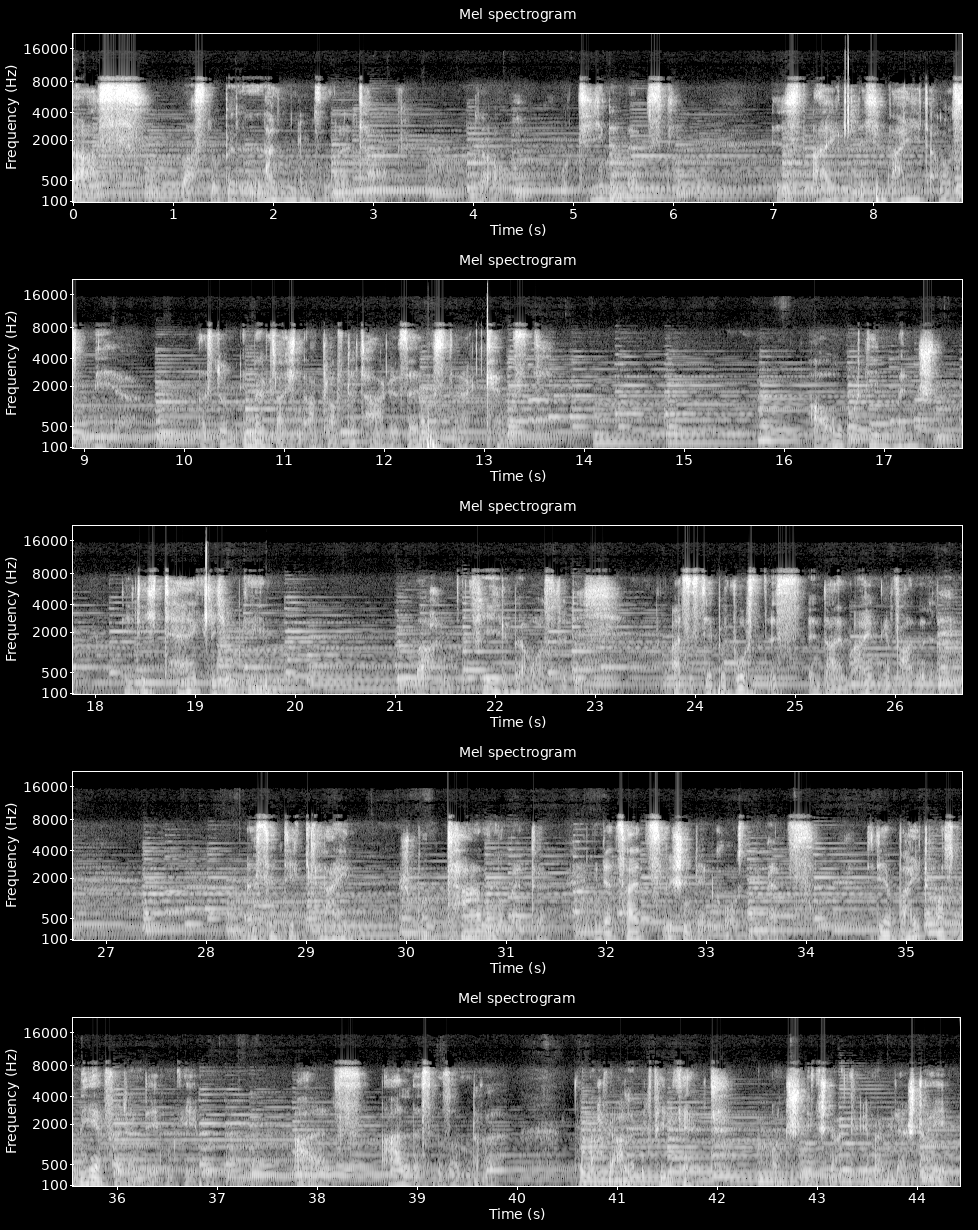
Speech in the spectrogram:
Das, was du belanglosen Alltag oder auch Routine nennst, ist eigentlich weitaus mehr, als du im immer gleichen Ablauf der Tage selbst erkennst. Auch die Menschen, die dich täglich umgeben, machen viel mehr aus für dich, als es dir bewusst ist in deinem eingefahrenen Leben. Es sind die kleinen, spontanen Momente in der Zeit zwischen den großen Events, die dir weitaus mehr für dein Leben geben als alles Besondere, wonach wir alle mit viel Geld und Schnickschnack immer wieder streben.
